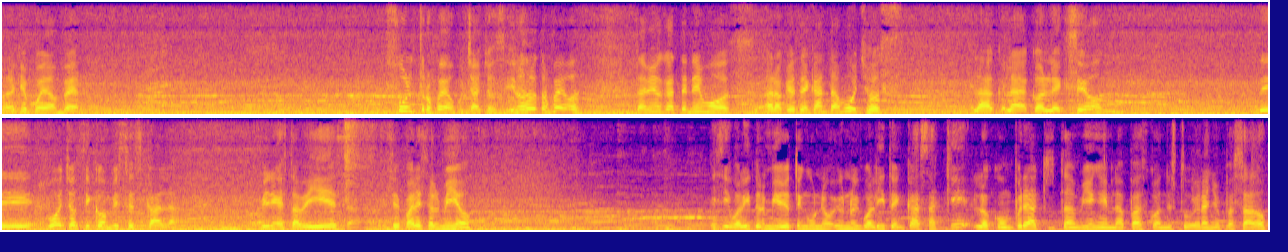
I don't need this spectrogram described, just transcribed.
Para que puedan ver. Full trofeos muchachos. Y no solo trofeos, también acá tenemos a lo que se encanta a muchos, la, colección de bochos y combis escala. Miren esta belleza, se parece al mío es igualito el mío. Yo tengo uno, igualito en casa que lo compré aquí también en La Paz cuando estuve el año pasado.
